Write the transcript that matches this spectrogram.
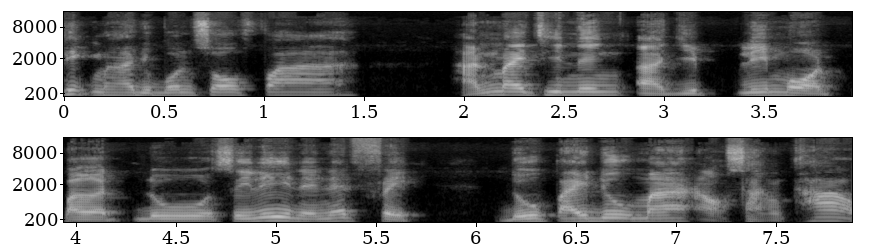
พลิกมาอยู่บนโซฟาหันมาอีกทีนึงอ่าหยิบรีโมทเปิดดูซีรีส์ใน Netflix ดูไปดูมาอ้าวสั่งข้าว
